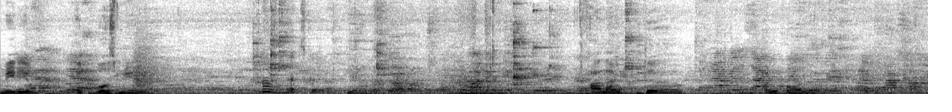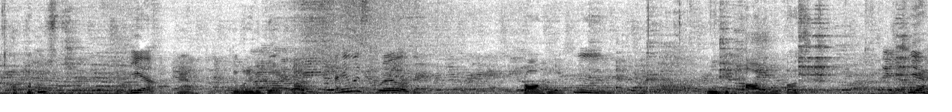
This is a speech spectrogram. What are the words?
medium, it was medium. Oh, that's good. Yeah. I like the what do you call it? Octopus? Yeah, Yeah, they were really good, but I think it was grilled. probably a little bit higher because Yeah.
